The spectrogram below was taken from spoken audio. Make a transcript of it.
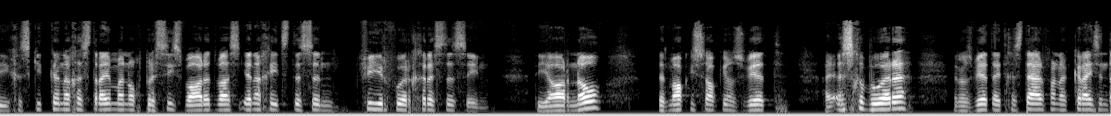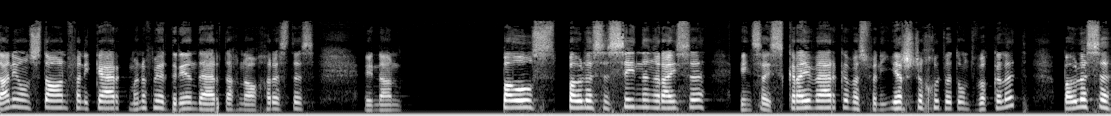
die geskiedkundige stryd maar nog presies waar dit was enigiets tussen 4 voor Christus en die jaar 0 dit maak nie saak nie ons weet Hy is gebore en ons weet hy het gesterf aan 'n kruis. En dan die ontstaan van die kerk min of meer 33 na Christus en dan Paulus Paulus se sendingreise en sy skryfwerke was van die eerste goed wat ontwikkel het. Paulus se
